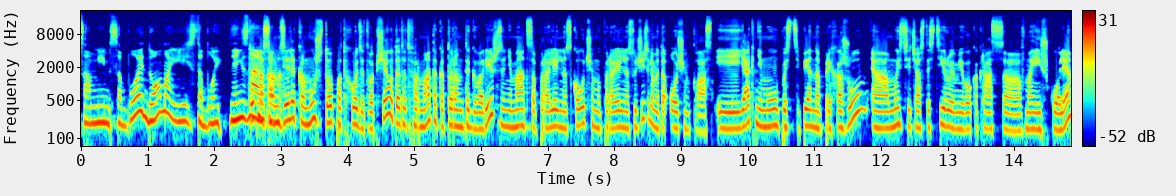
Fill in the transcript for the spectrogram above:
самим собой дома и с тобой. Я не знаю, Тут, на как... самом деле, кому что подходит. Вообще вот этот формат, о котором ты говоришь, заниматься параллельно с коучем, и параллельно с учителем, это очень классно. И я к нему постепенно прихожу. А, мы сейчас тестируем его как раз а, в моей школе,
